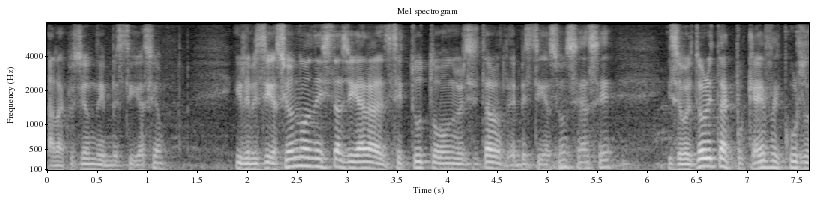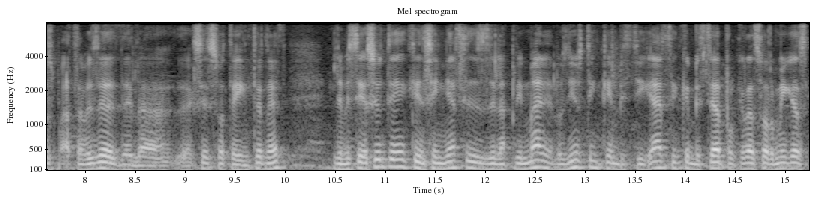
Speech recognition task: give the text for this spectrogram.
a la cuestión de investigación. Y la investigación no necesitas llegar al instituto universitario, la investigación se hace, y sobre todo ahorita porque hay recursos a través de, la, acceso a Internet, la investigación tiene que enseñarse desde la primaria. Los niños tienen que investigar, tienen que investigar por qué las hormigas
